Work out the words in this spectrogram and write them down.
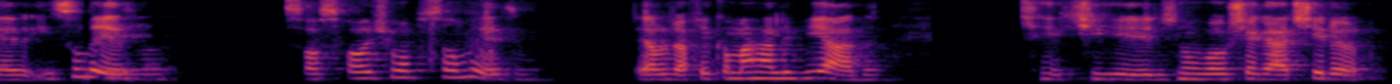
é isso mesmo. Só se for a última opção mesmo. Ela já fica mais aliviada. Eles não vão chegar atirando.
